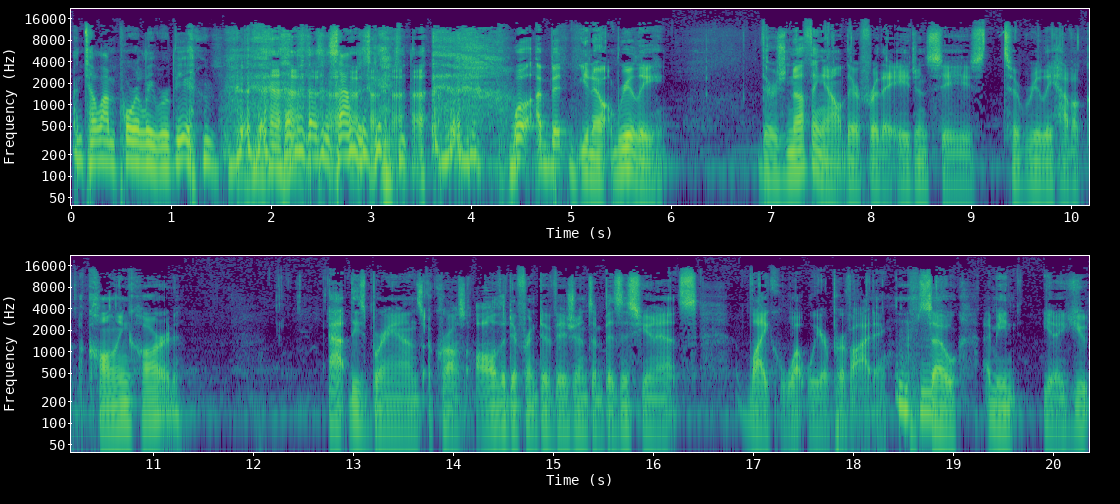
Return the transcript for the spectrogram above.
until I'm poorly reviewed. then it doesn't sound as good. Well, I bet, you know, really, there's nothing out there for the agencies to really have a, a calling card at these brands across all the different divisions and business units like what we are providing. Mm-hmm. So, I mean, you know, you,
